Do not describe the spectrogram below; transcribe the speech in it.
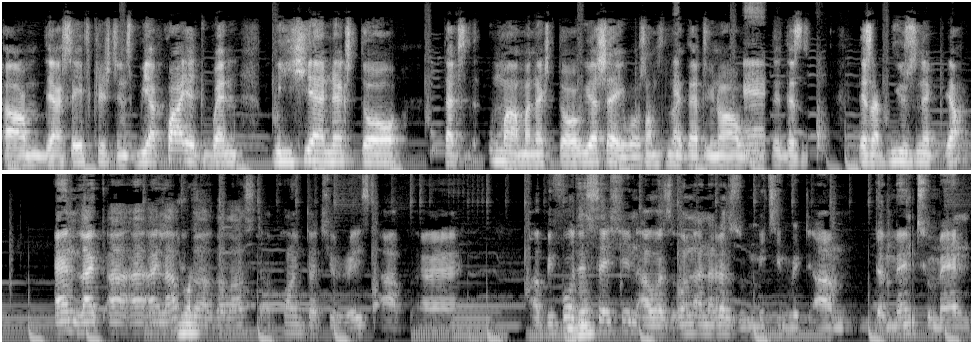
um, they are saved christians we are quiet when we hear next door that umama next door we are shy or something like that you know there's there's abuse next yeah and like i i love the, the last point that you raised up uh, uh, before mm-hmm. this session, I was on another Zoom meeting with um, the Men to Men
